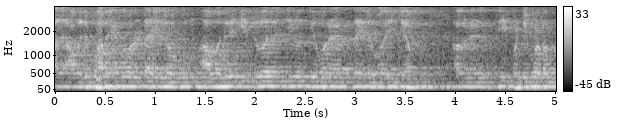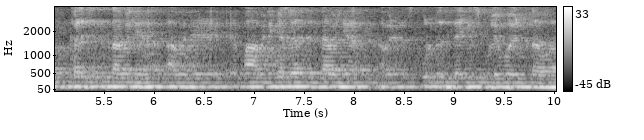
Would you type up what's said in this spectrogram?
അത് അവർ പറയുന്ന ഒരു ഡയലോഗും അവർ ഇതുവരെ ജീവിതത്തിൽ പറയാത്ത ഡയലോഗ് ആയിരിക്കാം. അവർ തീപ്പെട്ടി പടം കളിച്ചിട്ടുണ്ടാവില്ല അവർ മാവിന് കല്ലെറിഞ്ഞിട്ടുണ്ടാവില്ല അവർ സ്കൂൾ ബസ്സിലേക്ക് സ്കൂളിൽ പോയിട്ടുണ്ടാവുക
